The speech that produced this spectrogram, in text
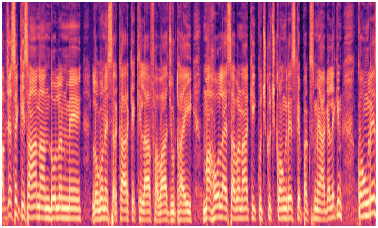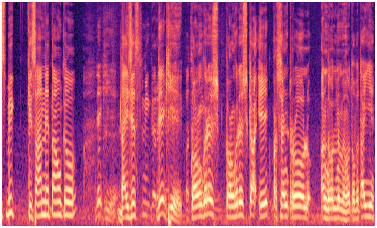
अब जैसे किसान आंदोलन में लोगों ने सरकार के खिलाफ आवाज़ उठाई माहौल ऐसा बना कि कुछ कुछ कांग्रेस के पक्ष में आ गया लेकिन कांग्रेस भी किसान नेताओं को देखिए। डाइजेस्ट नहीं कर देखिए कांग्रेस कांग्रेस का एक परसेंट रोल आंदोलन में हो तो बताइए।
